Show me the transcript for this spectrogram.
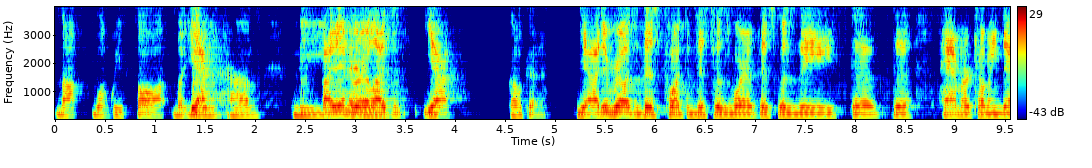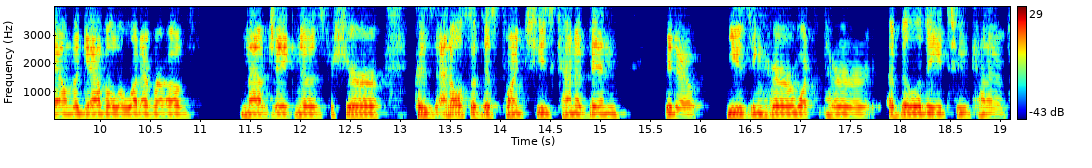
not what we thought, but you Yeah. didn't have the. I didn't end- realize. Yeah, Okay. yeah, I didn't realize at this point that this was where this was the the the hammer coming down, the gavel or whatever. Of now, Jake knows for sure because, and also at this point, she's kind of been, you know, using her what her ability to kind of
